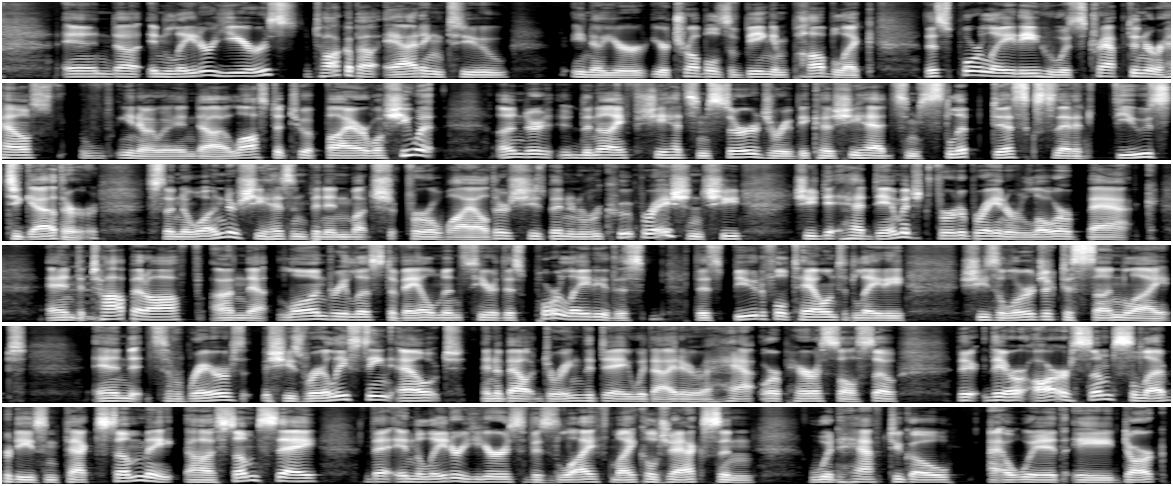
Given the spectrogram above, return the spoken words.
And uh, in later years, talk about adding to you know your your troubles of being in public. This poor lady who was trapped in her house you know and uh, lost it to a fire well she went under the knife. She had some surgery because she had some slip discs that had fused together. So no wonder she hasn't been in much for a while there. She's been in recuperation. She she had damaged vertebrae in her lower back and to hmm. top it off on that laundry list of ailments here, this poor lady, this this beautiful, talented lady, she's allergic to sunlight. And it's rare she's rarely seen out and about during the day with either a hat or a parasol. So there there are some celebrities, in fact, some may uh, some say that in the later years of his life, Michael Jackson would have to go out with a dark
